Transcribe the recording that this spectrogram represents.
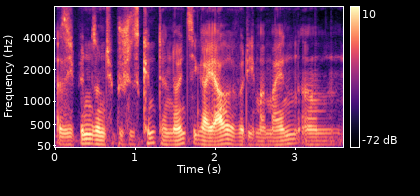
Also ich bin so ein typisches Kind der 90er Jahre, würde ich mal meinen. Ähm,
